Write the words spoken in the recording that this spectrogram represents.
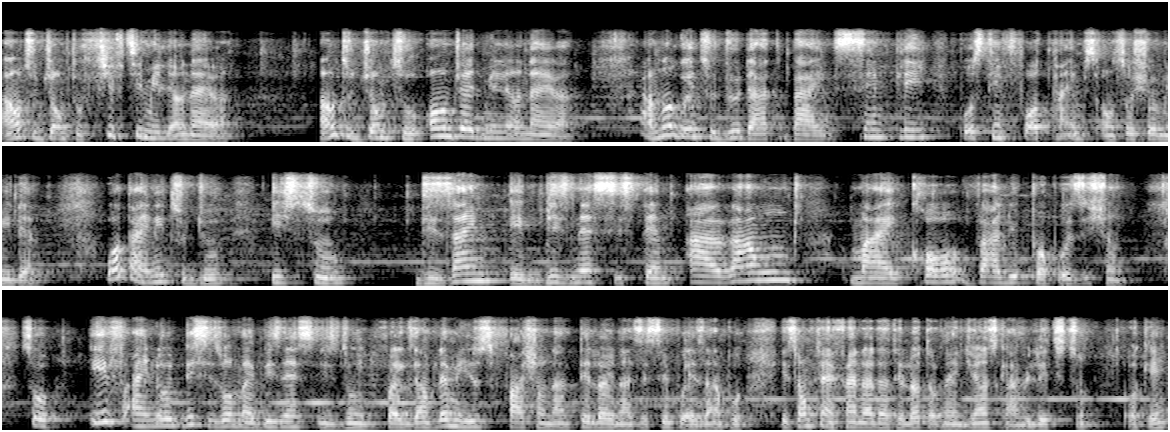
i want to jump to 50 million naira. I want to jump to 100 million naira. I'm not going to do that by simply posting four times on social media. What i need to do is to design a business system around my core value proposition so if i know this is what my business is doing for example let me use fashion and tailoring as a simple example. It's something i find out that a lot of nigerians can relate to okay?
